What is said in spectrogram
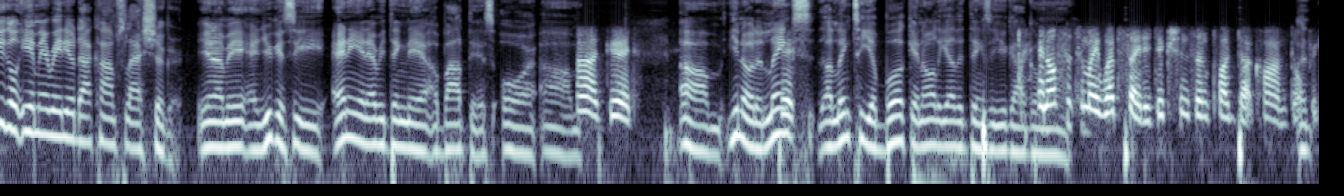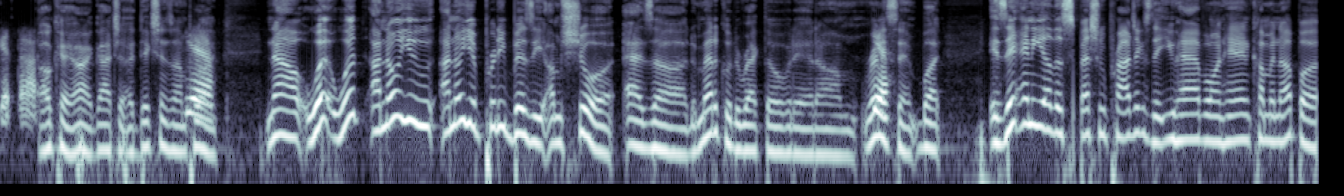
could go emaradio.com slash sugar. You know what I mean, and you can see any and everything there about this, or um Ah, good. Um you know the links, a link to your book and all the other things that you got going And on. also to my website, addictionsunplugged.com. Don't Uh, forget that. Okay, all right, gotcha. Addictions unplugged. Yeah. Now, what what I know you I know you're pretty busy, I'm sure, as uh, the medical director over there at um, Renascent. But is there any other special projects that you have on hand coming up, or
